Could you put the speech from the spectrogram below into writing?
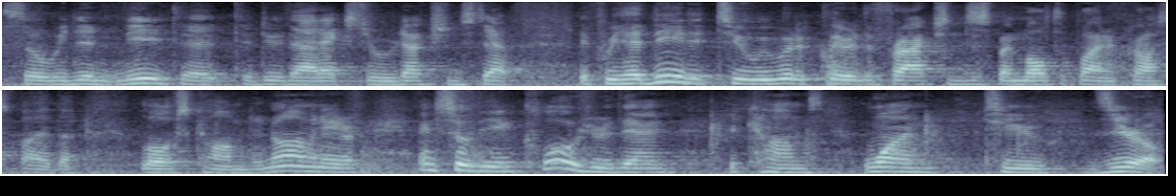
So we didn't need to, to do that extra reduction step. If we had needed to, we would have cleared the fraction just by multiplying across by the lowest common denominator. And so the enclosure then becomes 1, 2, 0.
